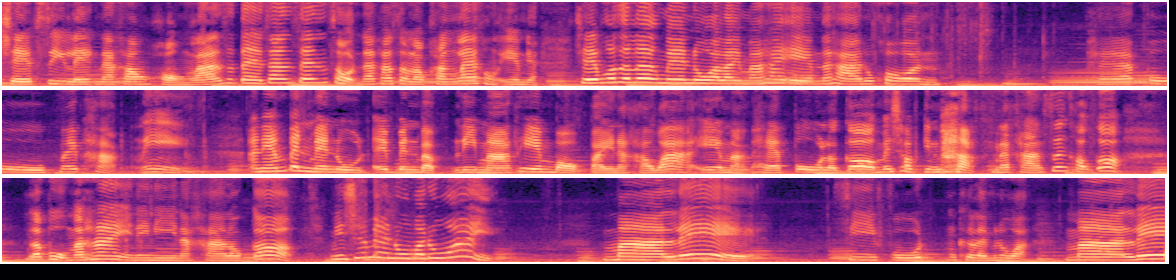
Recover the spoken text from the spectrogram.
เชฟซีเล็กนะคะของร้านสเตชันเส้นสดนะคะสำหรับครั้งแรกของเอมเนี่ยเชฟก็จะเลือกเมนูอะไรมาให้เอมนะคะ ทุกคน แพ้ปูไม่ผักนี่ อันนี้มันเป็นเมนูเอเป็นแบบรีมาร์คที่เอ็มบอกไปนะคะว่าเอ็มอะแพ้ปูแล้วก็ไม่ชอบกินผักนะคะ ซึ่งเขาก็ระบุมาให้ในนี้นะคะแล้วก็มีชื่อเมนูมาด้วย มาเล่ซีฟู้ดมันคืออะไรไม่รู้อะมาเล่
